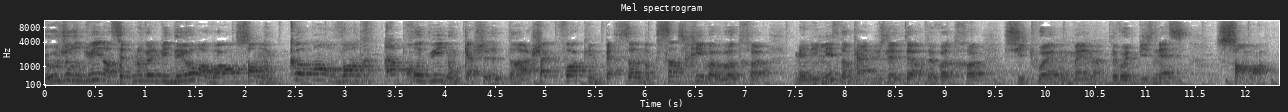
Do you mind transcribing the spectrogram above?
et aujourd'hui dans cette nouvelle vidéo on va voir ensemble comment vendre un produit donc à, chaque fois qu'une personne donc s'inscrive à votre mailing list donc à un newsletter de votre site web ou même de votre business sans vendre.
